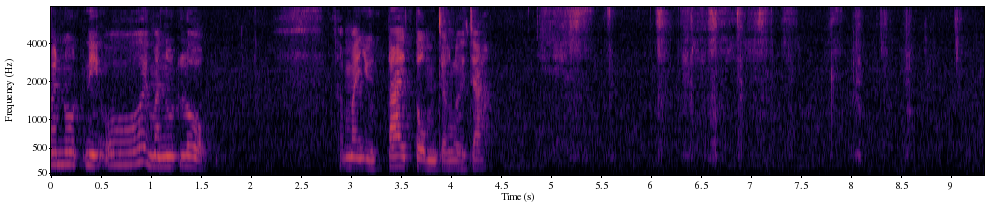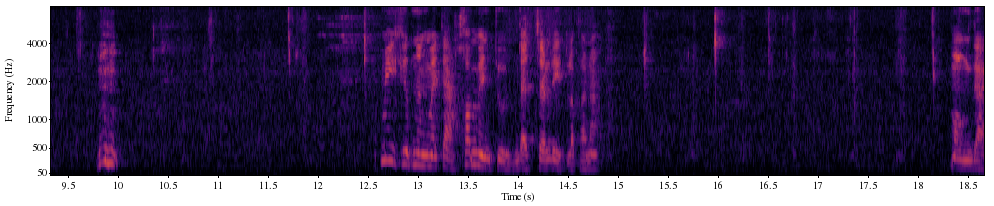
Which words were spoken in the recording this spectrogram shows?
มนุษย์นี่โอ้ย มนุษย์โลกทำไมอยู่ใต้ตมจังเลยจ้ะ มีคลิปหนึ่งมาจากคอมเมนต์จุนดัดจริตแล้วพะนะ มองได้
